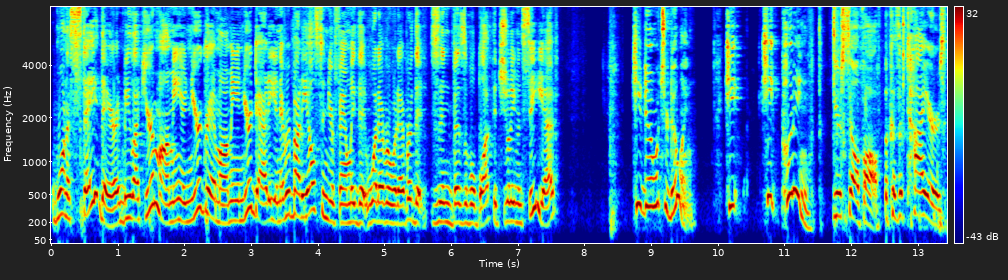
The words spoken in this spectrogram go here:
want to stay there and be like your mommy and your grandmommy and your daddy and everybody else in your family that whatever, whatever, that's invisible block that you don't even see yet, keep doing what you're doing. Keep, keep putting yourself off because of tires,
